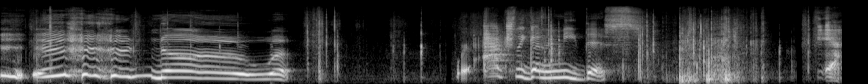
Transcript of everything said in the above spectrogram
no. We're actually gonna need this. Yeah.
